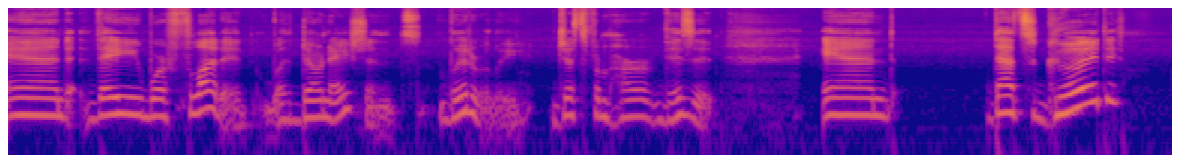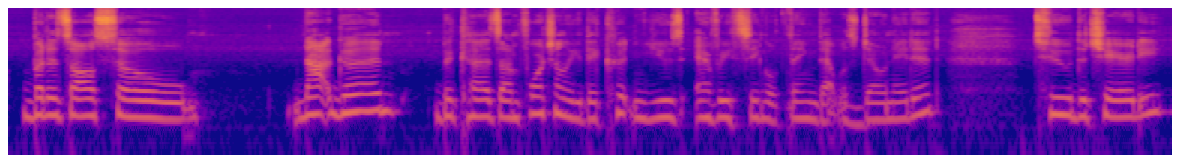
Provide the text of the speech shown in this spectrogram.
and they were flooded with donations, literally, just from her visit. And that's good, but it's also not good because unfortunately they couldn't use every single thing that was donated to the charity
